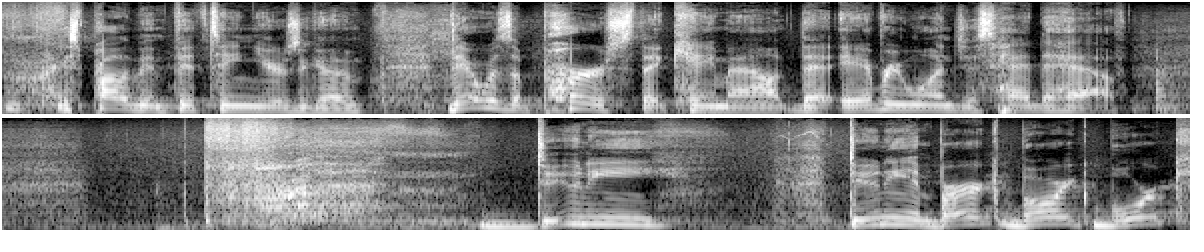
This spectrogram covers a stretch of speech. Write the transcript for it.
it's probably been 15 years ago. There was a purse that came out that everyone just had to have. Dooney, Dooney and Bourke, Bork, Bork,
